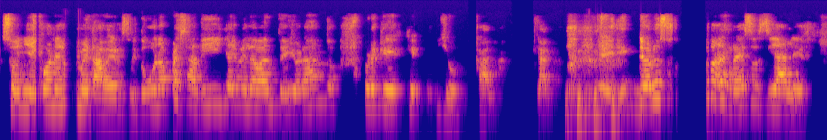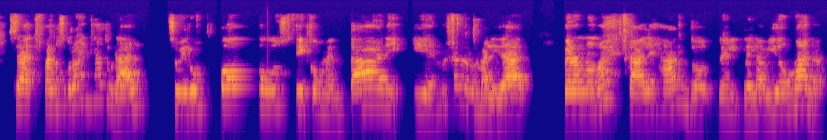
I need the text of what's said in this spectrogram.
soñé con el metaverso y tuve una pesadilla y me levanté llorando, porque es que yo, calma, calma. Eh, yo lo subo en las redes sociales, o sea, para nosotros es natural subir un post y comentar y, y es nuestra normalidad, pero no nos está alejando de, de la vida humana.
